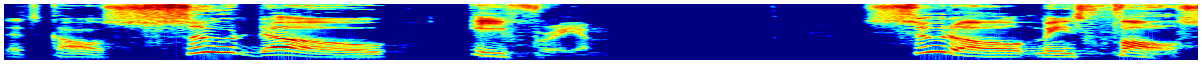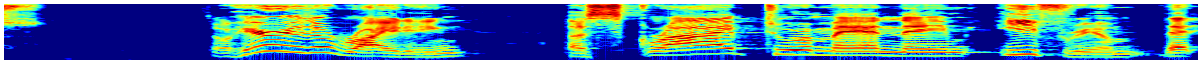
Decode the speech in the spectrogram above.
that's called pseudo Ephraim. Pseudo means false. So here is a writing ascribed to a man named Ephraim that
